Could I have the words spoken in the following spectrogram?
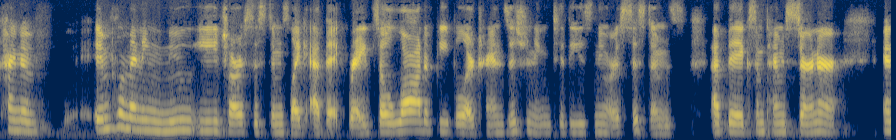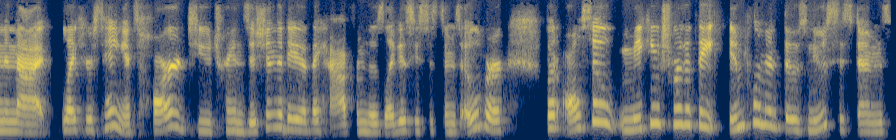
kind of implementing new EHR systems like Epic, right? So a lot of people are transitioning to these newer systems, Epic, sometimes Cerner. And in that, like you're saying, it's hard to transition the data they have from those legacy systems over, but also making sure that they implement those new systems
